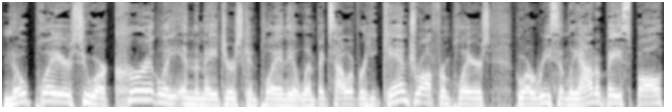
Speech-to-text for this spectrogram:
No players who are currently in the majors can play in the Olympics. However, he can draw from players who are recently out of baseball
